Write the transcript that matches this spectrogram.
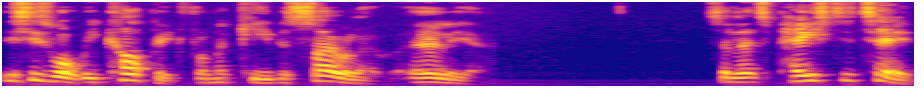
This is what we copied from Akeeba Solo earlier. So let's paste it in,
